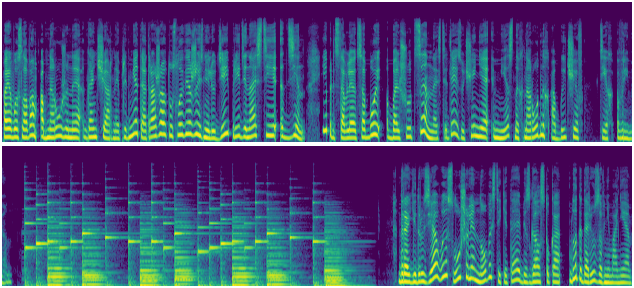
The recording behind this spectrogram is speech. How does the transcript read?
По его словам, обнаруженные гончарные предметы отражают условия жизни людей при династии Дзин и представляют собой большую ценность для изучения местных народных обычаев тех времен. Дорогие друзья, вы слушали новости Китая без галстука. Благодарю за внимание.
